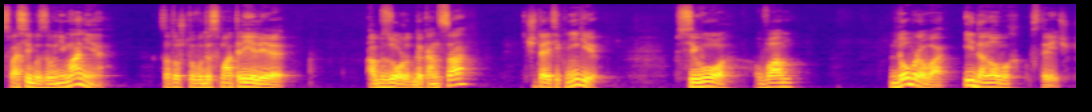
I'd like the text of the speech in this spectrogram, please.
Спасибо за внимание, за то, что вы досмотрели обзор до конца. Читайте книги. Всего вам доброго и до новых встреч!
